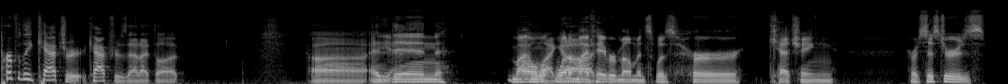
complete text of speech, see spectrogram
perfectly capture captures that I thought, uh, and Yeah. then. my, Oh my one of my God. favorite moments was her catching her sister's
